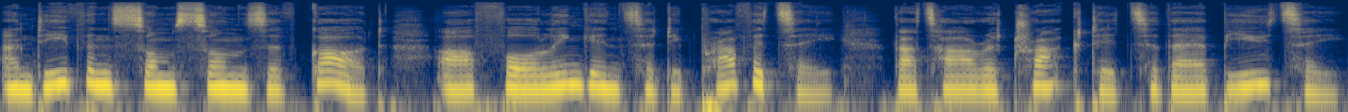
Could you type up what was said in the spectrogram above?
And even some sons of God are falling into depravity that are attracted to their beauty.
